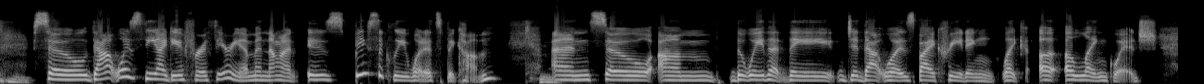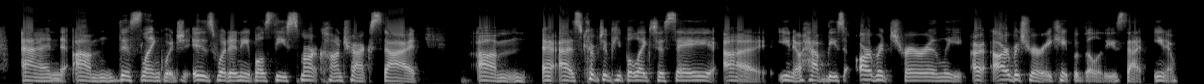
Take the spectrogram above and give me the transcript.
Mm-hmm. So that was the idea for Ethereum, and that is basically what it's become. Mm-hmm. And so um, the way that they did that was by creating like a, a language. And um, this language is what enables these smart contracts that um, as crypto people like to say, uh, you know, have these arbitrarily uh, arbitrary capabilities that you know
